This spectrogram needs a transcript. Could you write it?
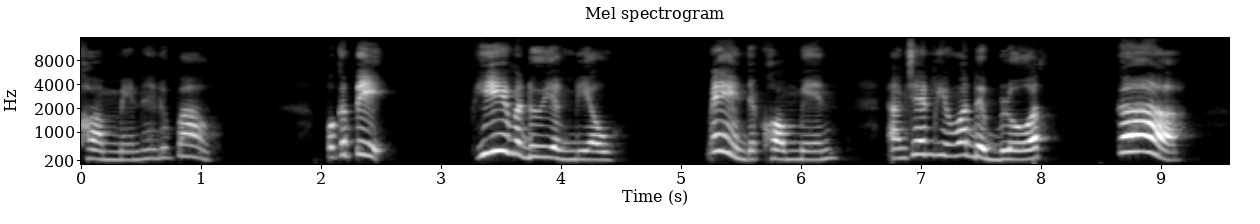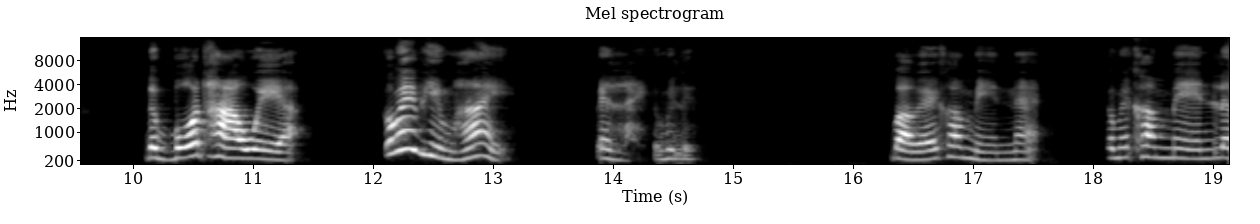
คอมเมนต์ให้หรือเปล่า ปกติ พี่มาดูอย่างเดียว ไม่เห็นจะคอมเมนต์อย่างเช่นพิมพ์ว่า The Bloat ก็ The Boat Highway อะ ก็ไม่พิมพ์ให้ เป็นไรก็ไม่รู้บอกให้คอมเมนต์น่ะก็ไม่คอมเมนต์เล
